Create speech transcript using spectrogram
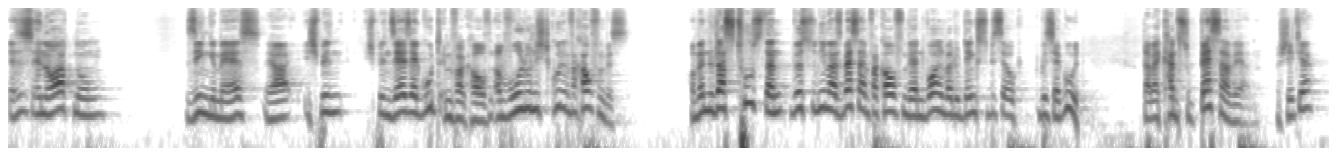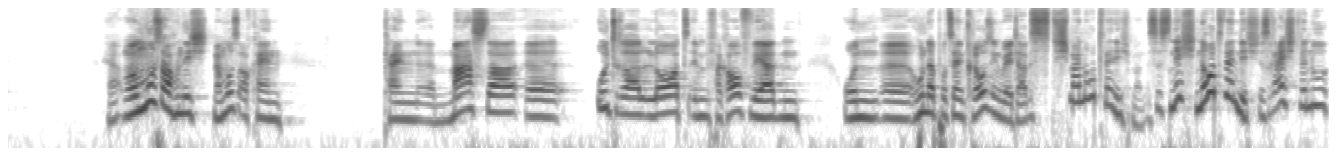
es ist in Ordnung, sinngemäß, ja, ich bin, ich bin sehr, sehr gut im Verkaufen, obwohl du nicht gut im Verkaufen bist. Und wenn du das tust, dann wirst du niemals besser im Verkaufen werden wollen, weil du denkst, du bist ja, du bist ja gut. Dabei kannst du besser werden. Versteht ihr? Ja, man muss auch nicht, man muss auch kein, kein äh, Master äh, Ultra Lord im Verkauf werden und äh, 100% Closing Rate haben. Es ist nicht mal notwendig, Mann. Es ist nicht notwendig. Es reicht, wenn du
